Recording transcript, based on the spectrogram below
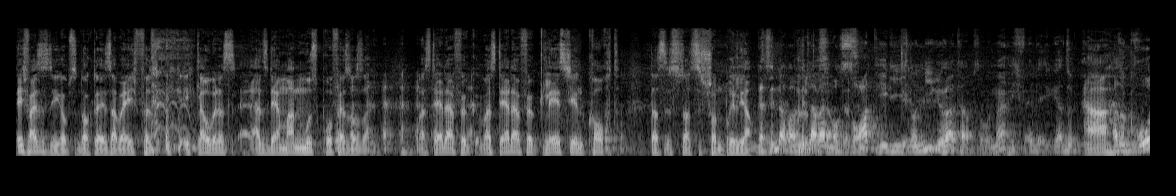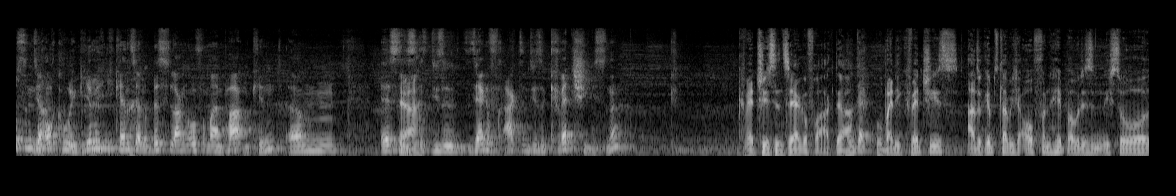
ich weiß es nicht, ob es ein Doktor ist, aber ich, ich, ich glaube, dass, also der Mann muss Professor sein. Was der da für, was der da für Gläschen kocht, das ist, das ist schon brillant. Das sind aber Also mittlerweile auch sind- das Sorten, die ich noch nie gehört habe. So, ne? ich, also, Ja. also groß sind ja auch, korrigiere mich, ich kenne es ja ein bislang nur von meinem Patenkind. Ähm, es Ja. ist, ist diese sehr gefragt sind diese Quetschis, ne? Quetschis sind sehr gefragt, ja. Wobei die Quetschis, also gibt's glaube ich auch von Hip, aber die sind nicht so,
